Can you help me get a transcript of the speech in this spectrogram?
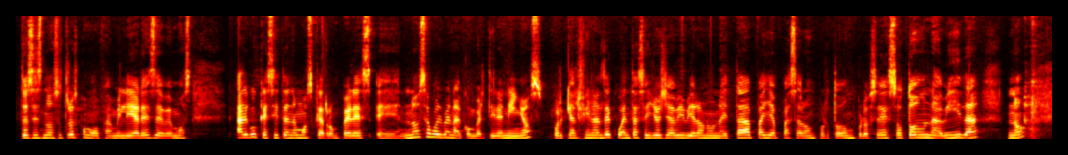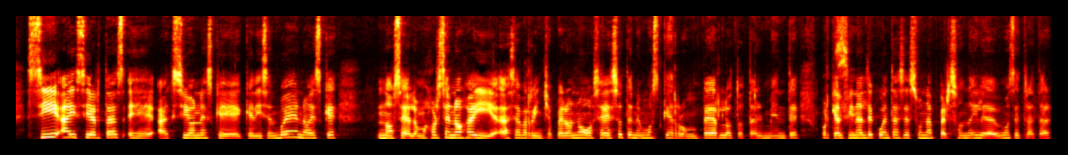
Entonces nosotros como familiares debemos, algo que sí tenemos que romper es, eh, no se vuelven a convertir en niños, porque al final de cuentas ellos ya vivieron una etapa, ya pasaron por todo un proceso, toda una vida, ¿no? Sí hay ciertas eh, acciones que, que dicen, bueno, es que no sé, a lo mejor se enoja y hace berrinche, pero no, o sea, eso tenemos que romperlo totalmente, porque al final de cuentas es una persona y le debemos de tratar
